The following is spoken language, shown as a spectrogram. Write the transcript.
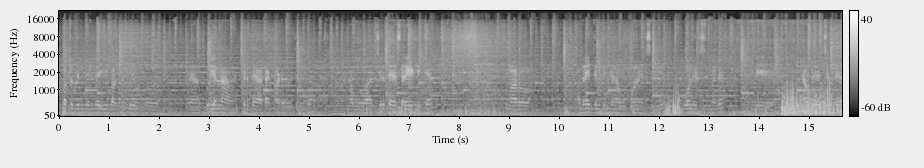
ಇಪ್ಪತ್ತು ದಿನದಿಂದ ಈ ಭಾಗದಲ್ಲಿ ಒಂದು ಕುರಿಯನ್ನು ಚಿರತೆ ಅಟ್ಯಾಕ್ ಮಾಡೋದ್ರಿಂದ ನಾವು ಆ ಚಿರತೆ ಸೆರೆ ಇಡಲಿಕ್ಕೆ ಸುಮಾರು ಹದಿನೈದು ದಿನದಿಂದ ನಾವು ಬೋನ್ ಇರಿಸಿದ್ವಿ ಬೋನ್ ಇರಿಸಿದ ಮೇಲೆ ಇಲ್ಲಿ ಯಾವುದೇ ಚಿರತೆಯ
